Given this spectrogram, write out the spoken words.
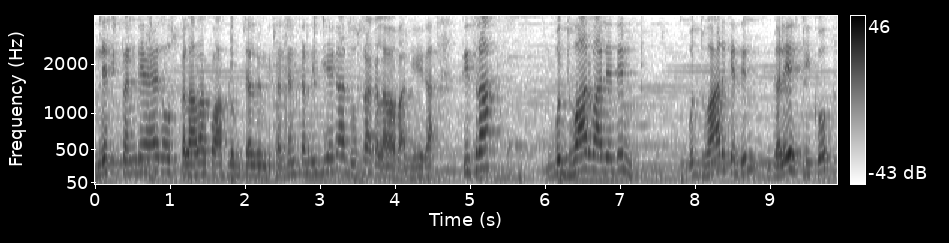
नेक्स्ट संडे आएगा, उस कलावा को आप लोग जल में विसर्जन कर दीजिएगा, दूसरा कलावा बांधिएगा। तीसरा, बुधवार वाले दिन, बुधवार के दिन गणेश जी को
